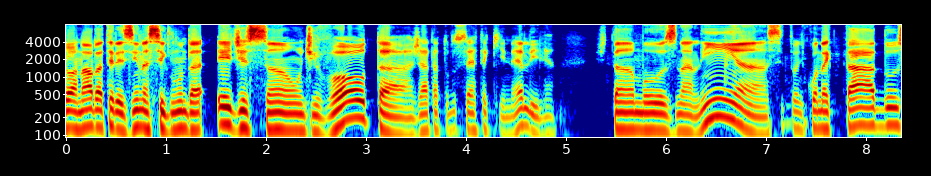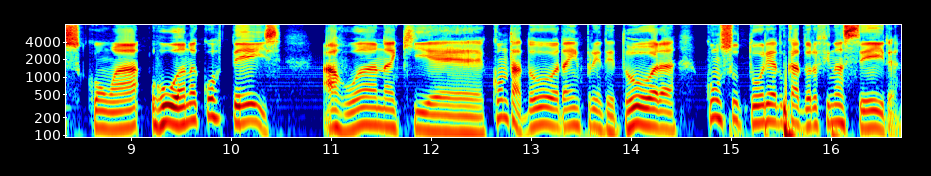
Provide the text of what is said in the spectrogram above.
Jornal da Teresina, segunda edição de volta. Já está tudo certo aqui, né, Lilian? Estamos na linha, conectados com a Ruana Cortez. A Ruana, que é contadora, empreendedora, consultora e educadora financeira,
